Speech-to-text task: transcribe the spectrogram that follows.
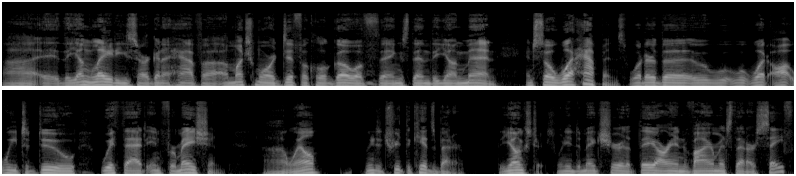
uh, the young ladies are going to have a, a, much more difficult go of things than the young men. And so, what happens? What are the what ought we to do with that information? Uh, well, we need to treat the kids better, the youngsters. We need to make sure that they are in environments that are safe.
